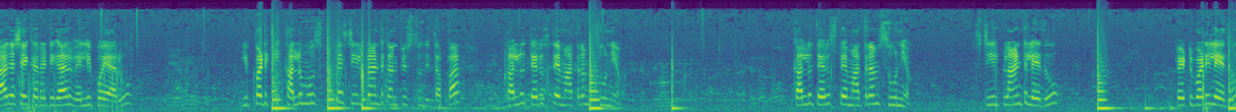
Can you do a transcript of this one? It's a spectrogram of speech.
రాజశేఖర్ రెడ్డి గారు వెళ్ళిపోయారు. ఇప్పటికీ కళ్ళు మూసుకుంటే స్టీల్ ప్లాంట్ కనిపిస్తుంది తప్ప కళ్ళు తెరిస్తే మాత్రం శూన్యం. కళ్ళు తెరిస్తే మాత్రం శూన్యం. స్టీల్ ప్లాంట్ లేదు. పెట్టుబడి లేదు.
